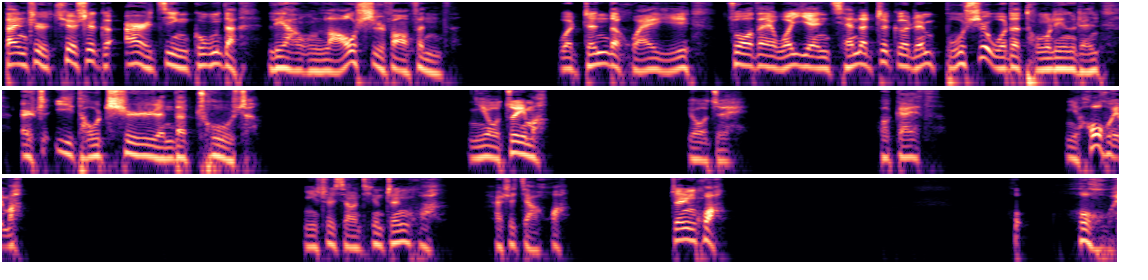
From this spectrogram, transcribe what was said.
但是却是个二进宫的两劳释放分子。我真的怀疑坐在我眼前的这个人不是我的同龄人，而是一头吃人的畜生。你有罪吗？有罪，我该死。你后悔吗？你是想听真话还是假话？真话。后后悔，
